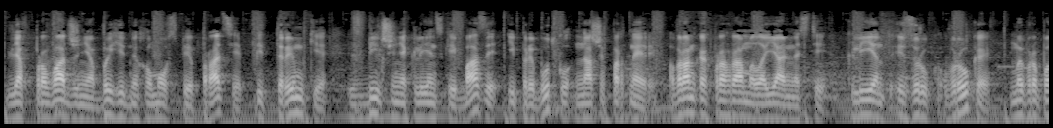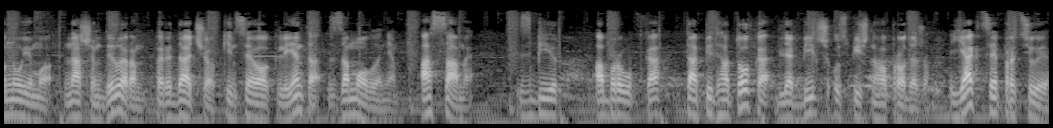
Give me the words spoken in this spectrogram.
для впровадження вигідних умов співпраці, підтримки, збільшення клієнтської бази і прибутку наших партнерів. В рамках програми лояльності Клієнт із рук в руки ми пропонуємо нашим дилерам передачу кінцевого клієнта з замовленням, а саме збір, обробка та підготовка для більш успішного продажу. Як це працює?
